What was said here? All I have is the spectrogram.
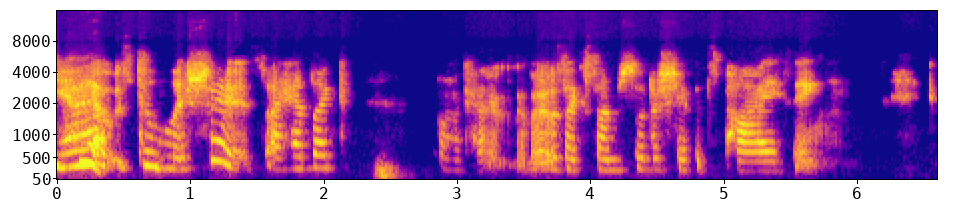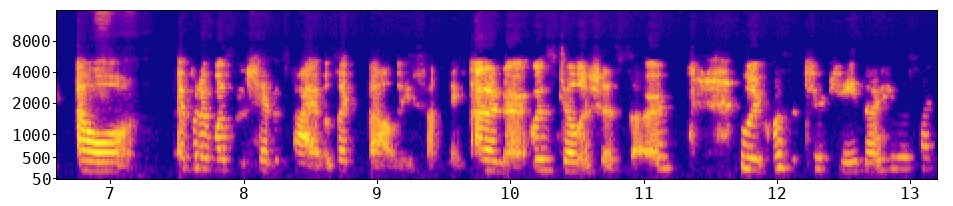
Yeah, Yeah. it was delicious. I had like, oh, I can't remember. It was like some sort of shepherd's pie thing, or but it wasn't shepherd's pie. It was like barley something. I don't know. It was delicious though. Luke wasn't too keen though. He was like,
